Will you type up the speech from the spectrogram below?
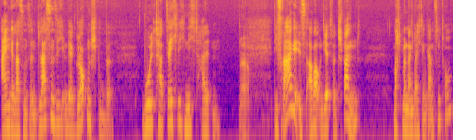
eingelassen sind, lassen sich in der Glockenstube wohl tatsächlich nicht halten. Ja. Die Frage ist aber, und jetzt wird spannend, macht man dann gleich den ganzen Ton?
